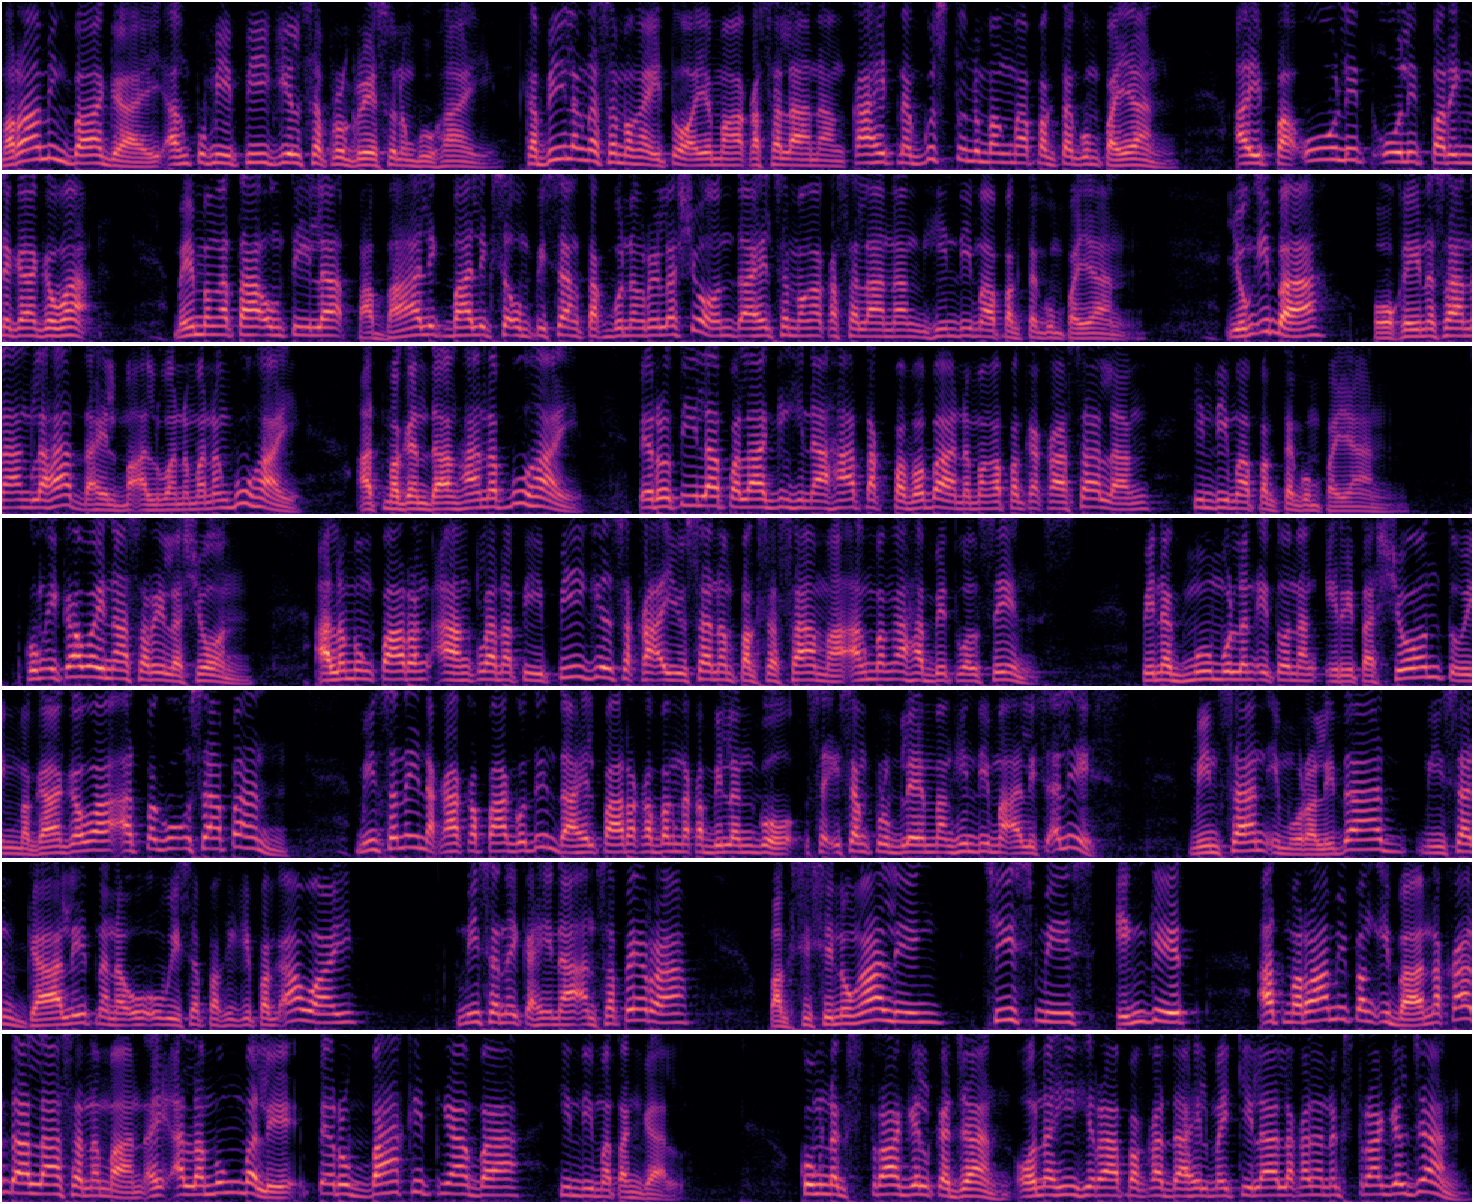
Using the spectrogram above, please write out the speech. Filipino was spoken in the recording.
Maraming bagay ang pumipigil sa progreso ng buhay. Kabilang na sa mga ito ay ang mga kasalanang kahit na gusto namang mapagtagumpayan, ay paulit-ulit pa rin nagagawa. May mga taong tila pabalik-balik sa umpisa ang takbo ng relasyon dahil sa mga kasalanang hindi mapagtagumpayan. Yung iba, okay na sana ang lahat dahil maalwa naman ang buhay at maganda ang hanap buhay. Pero tila palaging hinahatak pababa ng mga pagkakasalang hindi mapagtagumpayan. Kung ikaw ay nasa relasyon, alam mong parang angkla na pipigil sa kaayusan ng pagsasama ang mga habitual sins. Pinagmumulan ito ng iritasyon tuwing magagawa at pag-uusapan. Minsan ay nakakapagod din dahil para ka bang nakabilanggo sa isang problemang hindi maalis-alis. Minsan imoralidad, minsan galit na nauuwi sa pakikipag-away, minsan ay kahinaan sa pera, pagsisinungaling, chismis, inggit, at marami pang iba na kadalasan naman ay alam mong mali pero bakit nga ba hindi matanggal? Kung nag-struggle ka dyan o nahihirapan ka dahil may kilala ka na nag-struggle dyan,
